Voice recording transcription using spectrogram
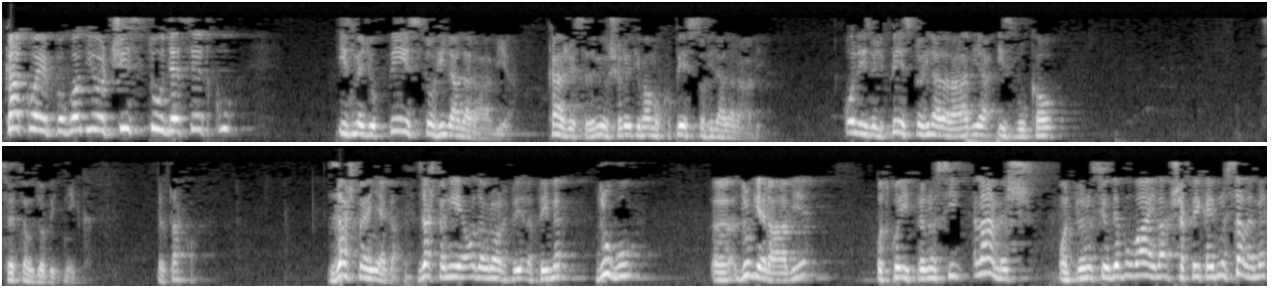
Kako je pogodio čistu desetku između 500.000 ravija? Kaže se da mi u šarijetu imamo oko 500.000 ravija. On je između 500.000 ravija izvukao sretnog dobitnika. Je li tako? Zašto je njega? Zašto nije odabrao, na primjer, drugu, e, druge ravije od kojih prenosi Lameš. On prenosi od Ebu Vajla, Šakrika ibn Saleme,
